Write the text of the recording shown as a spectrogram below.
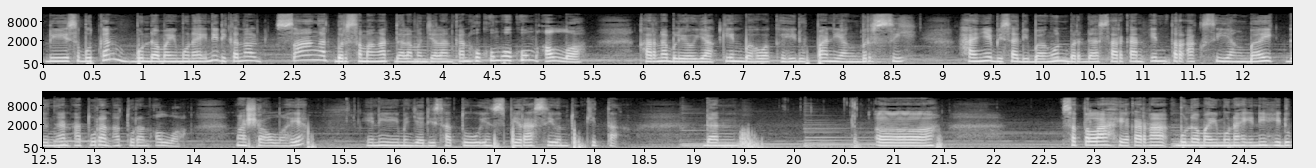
disebutkan Bunda Maimunah ini dikenal sangat bersemangat dalam menjalankan hukum-hukum Allah karena beliau yakin bahwa kehidupan yang bersih hanya bisa dibangun berdasarkan interaksi yang baik dengan aturan-aturan Allah. Masya Allah ya, ini menjadi satu inspirasi untuk kita. Dan uh, setelah ya karena Bunda Maimunah ini hidup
